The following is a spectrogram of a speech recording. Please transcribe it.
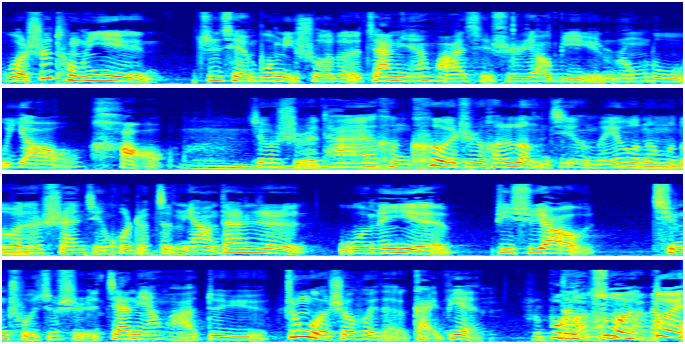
我是同意。之前波米说的嘉年华其实要比熔炉要好，嗯，就是它很克制、很冷静，没有那么多的煽情或者怎么样。但是我们也必须要清楚，就是嘉年华对于中国社会的改变不可能做对，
